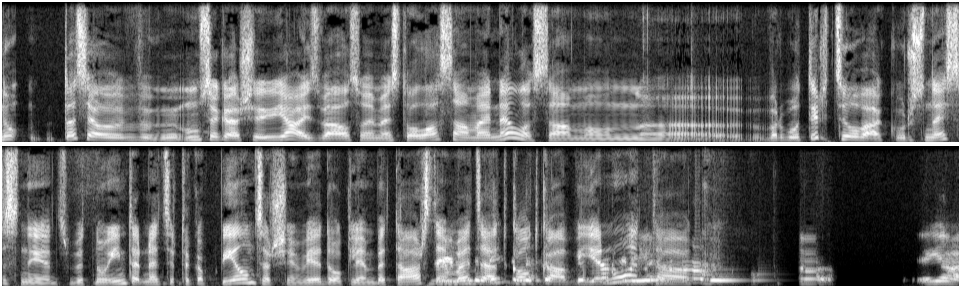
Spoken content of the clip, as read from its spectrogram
Nu, tas jau mums vienkārši jāizvēlas, vai mēs to lasām vai nelasām, un uh, varbūt ir cilvēki, kurus nesasniedz, bet, nu, internets ir tā kā pilns ar šiem viedokļiem, bet ārsti ārstiem vajadzētu kaut kā vienotāk? Jā,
